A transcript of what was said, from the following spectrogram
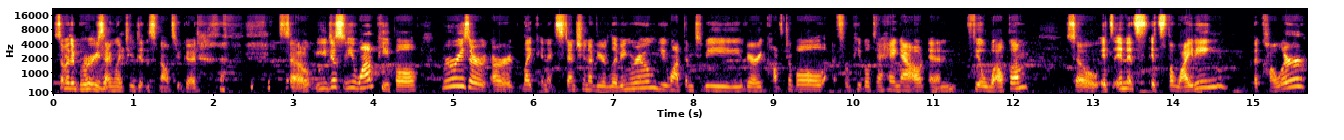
some of the breweries I went to didn't smell too good. so you just you want people. Breweries are are like an extension of your living room. You want them to be very comfortable for people to hang out and feel welcome. So it's in it's it's the lighting, the color,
